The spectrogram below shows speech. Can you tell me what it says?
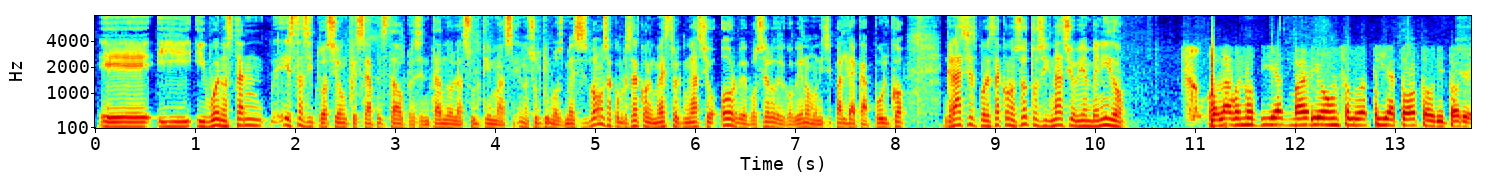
y, bueno, están esta situación que se ha estado presentando en las últimas, en los últimos meses. Vamos a conversar con el maestro Ignacio Orbe, vocero del gobierno municipal de Acapulco. Gracias por estar con nosotros, Ignacio, bienvenido. Hola, buenos días, Mario. Un saludo a ti y a todo tu auditorio.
